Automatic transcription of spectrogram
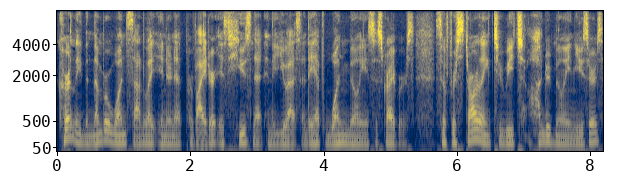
Currently, the number one satellite internet provider is HughesNet in the US, and they have 1 million subscribers. So for Starlink to reach 100 million users,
